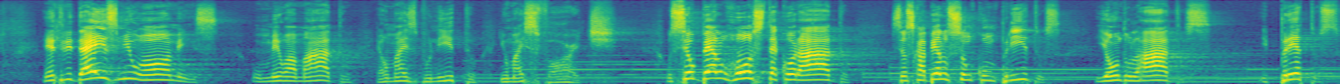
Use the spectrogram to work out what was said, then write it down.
Entre 10 mil homens, o meu amado é o mais bonito e o mais forte. O seu belo rosto é corado, seus cabelos são compridos e ondulados, e pretos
